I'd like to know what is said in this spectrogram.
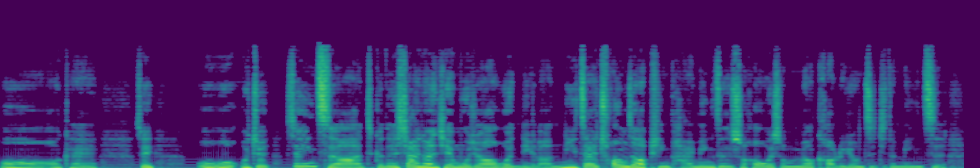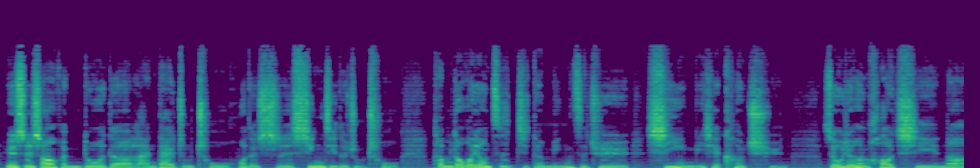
哦，OK。所以，我我我觉得，所以因此啊，可能下一段节目就要问你了。你在创造品牌名字的时候，为什么没有考虑用自己的名字？因为事实上，很多的蓝带主厨或者是星级的主厨，他们都会用自己的名字去吸引一些客群。所以我就很好奇，那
